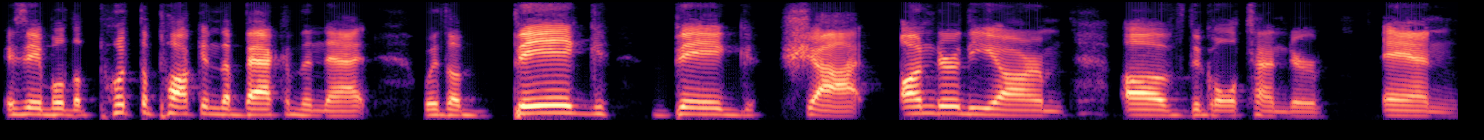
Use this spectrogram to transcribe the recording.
is able to put the puck in the back of the net with a big, big shot under the arm of the goaltender. And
